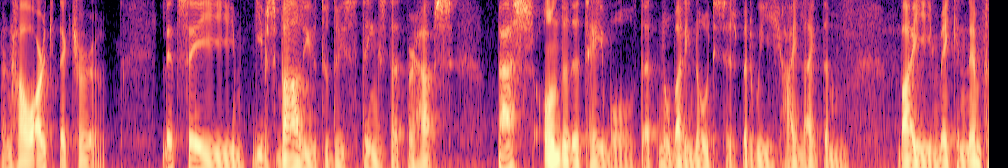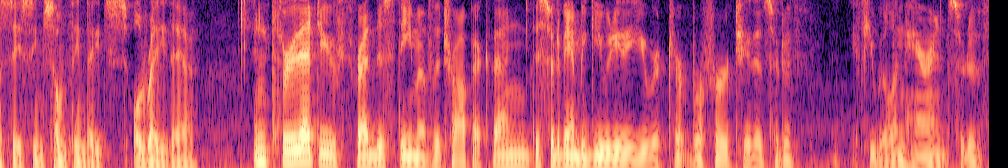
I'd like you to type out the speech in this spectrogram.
and how architecture let's say gives value to these things that perhaps pass under the table that nobody notices, but we highlight them by making emphasis in something that it's already there. And through that, do you thread this theme of the tropic then? This sort of ambiguity that you refer, refer to, that sort of, if you will, inherent sort of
